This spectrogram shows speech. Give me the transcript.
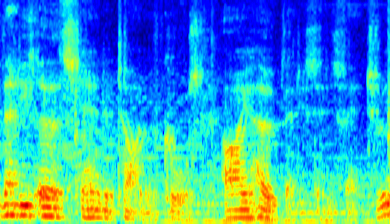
That is Earth Standard Time, of course. I hope that is satisfactory.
